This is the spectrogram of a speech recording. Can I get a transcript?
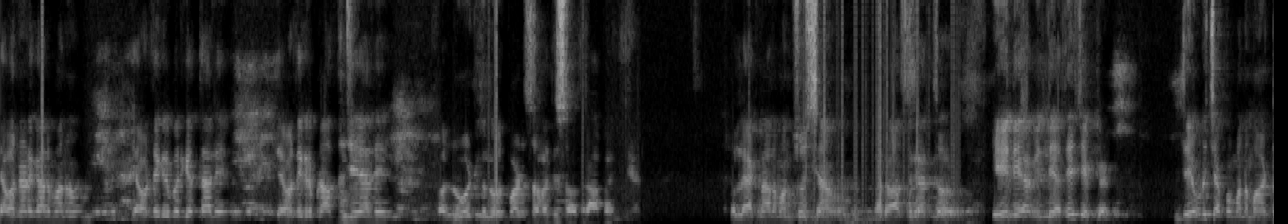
ఎవరిని అడగాలి మనం? ఎవరి దగ్గర పరిగెత్తాలి? ఎవరి దగ్గర ప్రార్థన చేయాలి? వాళ్ళ నోటికి నోరుపాటు సహోదరి సోదరు ఆపాయం చేయాలి వాళ్ళ లేఖనాలు మనం చూసాం. రాజు గారితో ఏలియా వెళ్ళి అదే చెప్పాడు. దేవుడు చెప్పమన్నమాట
